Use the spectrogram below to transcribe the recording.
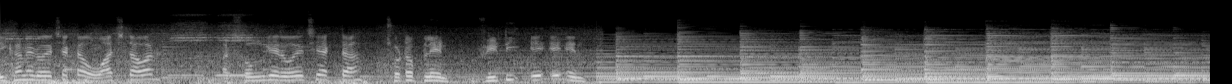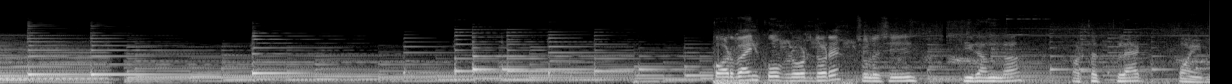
এইখানে রয়েছে একটা ওয়াচ টাওয়ার আর সঙ্গে রয়েছে একটা ছোট প্লেন ভিটি এন করবাইন কোভ রোড ধরে চলেছি তিরাঙ্গা অর্থাৎ ফ্ল্যাগ পয়েন্ট।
